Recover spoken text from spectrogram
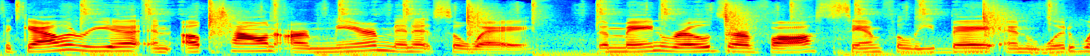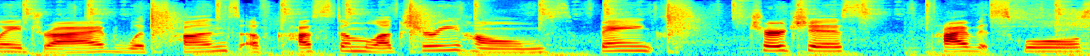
The Galleria and Uptown are mere minutes away. The main roads are Voss, San Felipe, and Woodway Drive with tons of custom luxury homes, banks, churches, private schools,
